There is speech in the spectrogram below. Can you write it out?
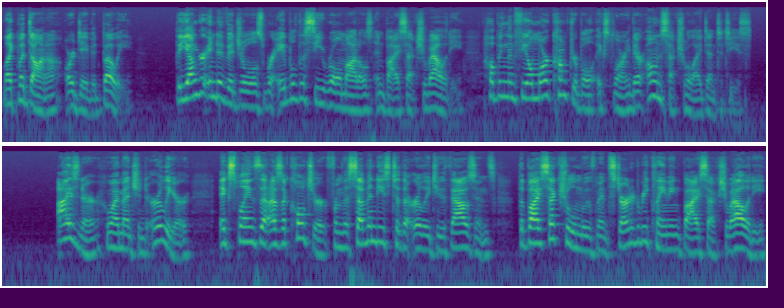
like Madonna or David Bowie. The younger individuals were able to see role models in bisexuality, helping them feel more comfortable exploring their own sexual identities. Eisner, who I mentioned earlier, explains that as a culture from the 70s to the early 2000s, the bisexual movement started reclaiming bisexuality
